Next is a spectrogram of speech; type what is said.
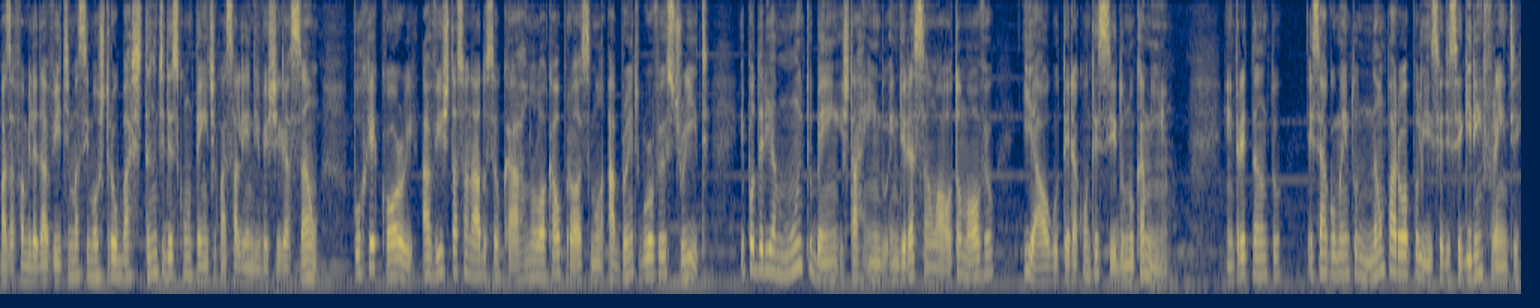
Mas a família da vítima se mostrou bastante descontente com essa linha de investigação porque Corey havia estacionado seu carro no local próximo a Brent Groville Street e poderia muito bem estar indo em direção ao automóvel e algo ter acontecido no caminho. Entretanto, esse argumento não parou a polícia de seguir em frente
